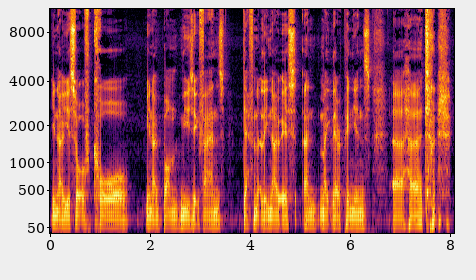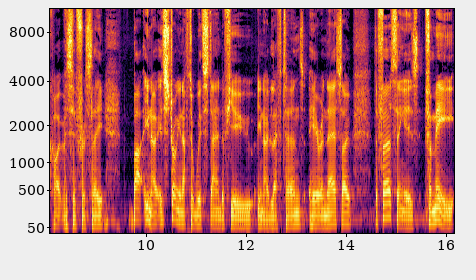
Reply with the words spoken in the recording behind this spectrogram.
you know, your sort of core, you know, Bond music fans definitely notice and make their opinions uh, heard quite vociferously. But you know, it's strong enough to withstand a few you know left turns here and there. So the first thing is for me,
